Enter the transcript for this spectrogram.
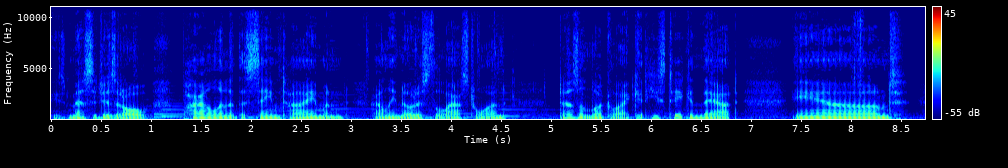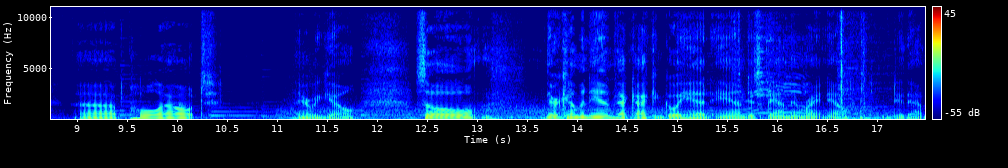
These messages that all pile in at the same time, and I only noticed the last one. Doesn't look like it. He's taken that. And uh, pull out. There we go. So they're coming in. In fact, I can go ahead and disband them right now. Do that.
